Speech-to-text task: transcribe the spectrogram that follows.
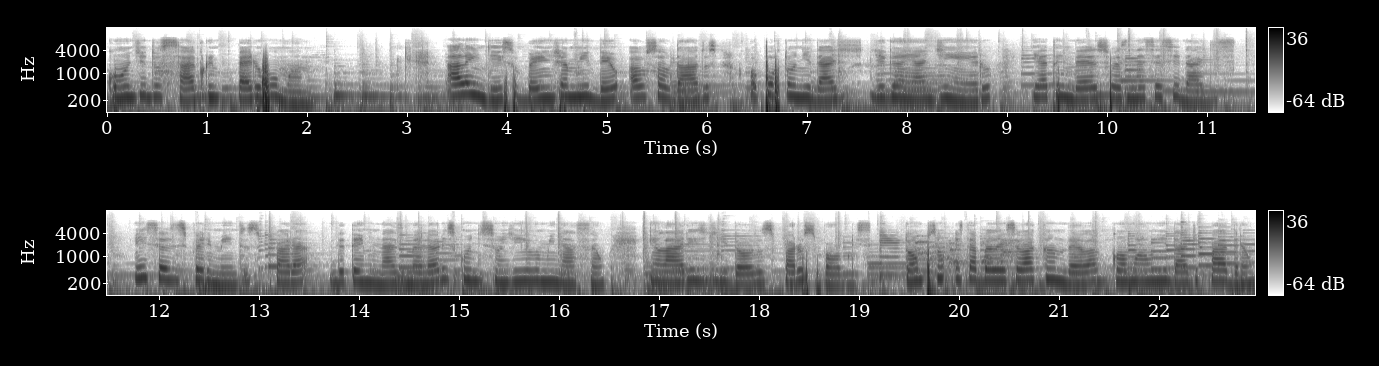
conde do Sacro Império Romano. Além disso, Benjamin deu aos soldados oportunidades de ganhar dinheiro e atender suas necessidades. Em seus experimentos para determinar as melhores condições de iluminação em lares de idosos para os pobres, Thompson estabeleceu a candela como a unidade padrão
